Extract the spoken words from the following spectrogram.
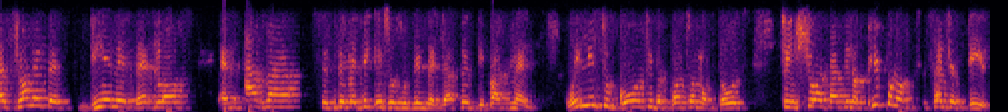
As long as the DNA backlogs and other systematic issues within the Justice Department. We need to go to the bottom of those to ensure that you know people of such as these,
